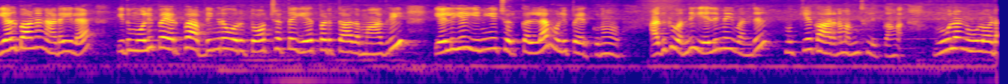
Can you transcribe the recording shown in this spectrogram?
இயல்பான நடையில் இது மொழிபெயர்ப்பு அப்படிங்கிற ஒரு தோற்றத்தை ஏற்படுத்தாத மாதிரி எளிய இனிய சொற்களில் மொழிபெயர்க்கணும். அதுக்கு வந்து எளிமை வந்து முக்கிய காரணம் அப்படின்னு சொல்லியிருக்காங்க. மூல நூலோட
